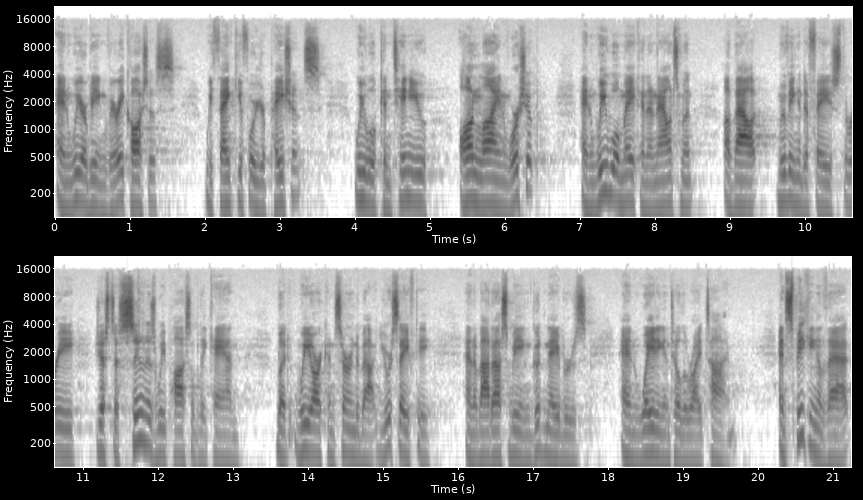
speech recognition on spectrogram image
and we are being very cautious. We thank you for your patience. We will continue online worship, and we will make an announcement about moving into phase three just as soon as we possibly can. But we are concerned about your safety and about us being good neighbors and waiting until the right time. And speaking of that,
